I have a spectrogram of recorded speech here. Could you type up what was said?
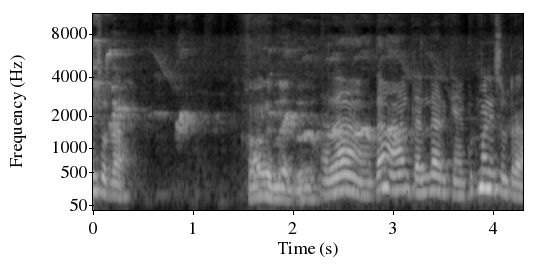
மார்னிங் சொல்கிறா கால் என்னது? அதான் அதான் ஆள் டல்லாக இருக்கேன். குட் மார்னிங் சொல்கிறா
